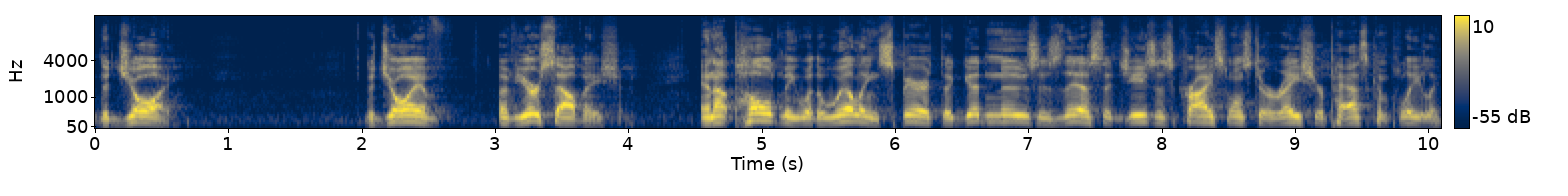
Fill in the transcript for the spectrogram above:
the joy, the joy of, of your salvation, and uphold me with a willing spirit. The good news is this that Jesus Christ wants to erase your past completely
